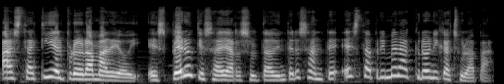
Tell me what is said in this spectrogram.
Hasta aquí el programa de hoy. Espero que os haya resultado interesante esta primera crónica chulapa.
